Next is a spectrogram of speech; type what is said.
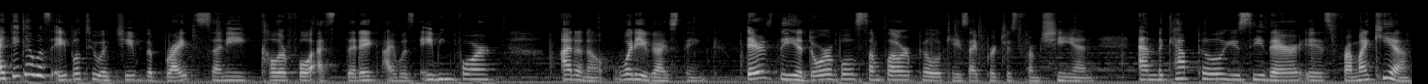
I think I was able to achieve the bright, sunny, colorful aesthetic I was aiming for. I don't know, what do you guys think? There's the adorable sunflower pillowcase I purchased from Shein, and the cat pillow you see there is from IKEA.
